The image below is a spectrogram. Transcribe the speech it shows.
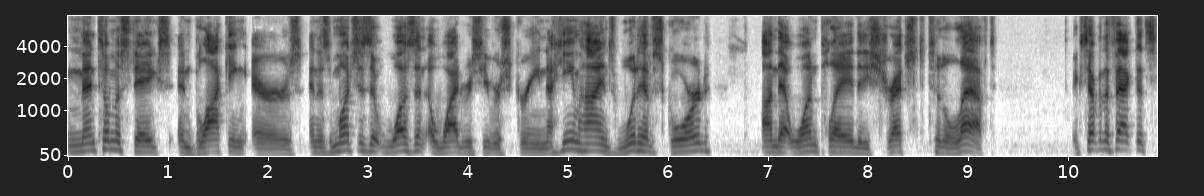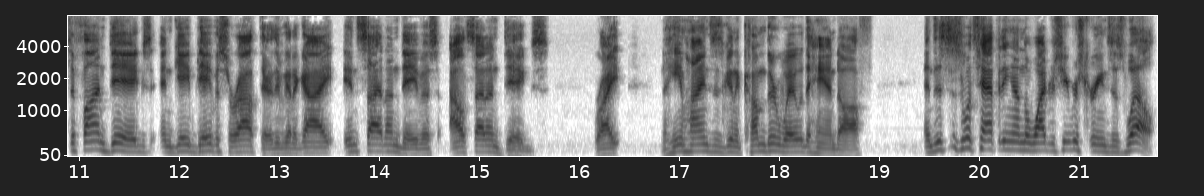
mental mistakes and blocking errors. And as much as it wasn't a wide receiver screen, Nyheim Hines would have scored on that one play that he stretched to the left, except for the fact that Stefon Diggs and Gabe Davis are out there. They've got a guy inside on Davis, outside on Diggs, right? Nyheim Hines is going to come their way with the handoff. And this is what's happening on the wide receiver screens as well.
